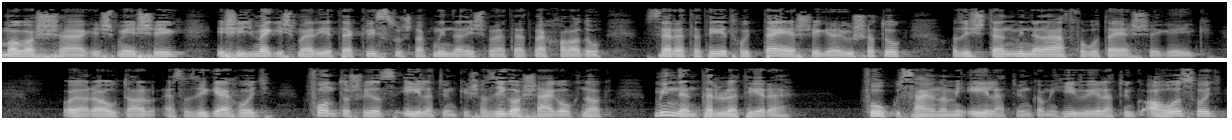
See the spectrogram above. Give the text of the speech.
a magasság és mélység, és így megismerjétek Krisztusnak minden ismeretet meghaladó szeretetét, hogy teljességre jussatok az Isten minden átfogó teljességeig. Olyanra utal ez az ige, hogy fontos, hogy az életünk és az igazságoknak minden területére fókuszáljon a mi életünk, a mi hívő életünk, ahhoz, hogy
